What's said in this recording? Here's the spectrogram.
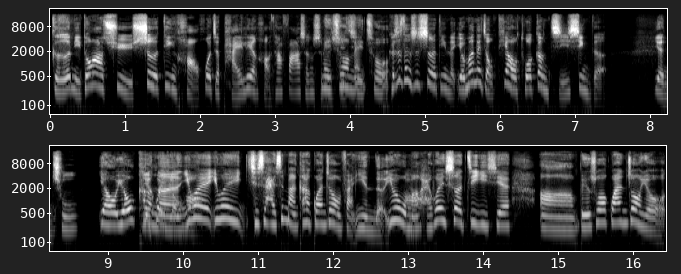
格你都要去设定好或者排练好它发生什么事情，没错没错。可是这个是设定的，有没有那种跳脱更即兴的演出？有有可能，哦因为因为其实还是蛮看观众反应的，因为我们哦。还会设计一些，嗯、比如说观众有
